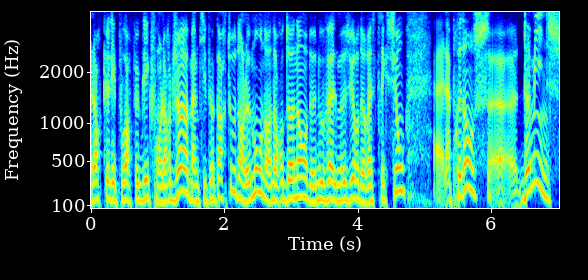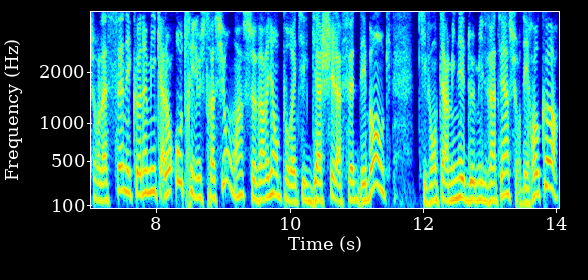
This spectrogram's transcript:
alors que les pouvoirs publics font leur job un petit peu partout dans le monde en ordonnant de nouvelles mesures de restriction, euh, la prudence euh, domine sur la scène économique. Alors, autre illustration, hein, ce variant pourrait-il gâcher la fête des banques qui vont terminer 2021 sur des records,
